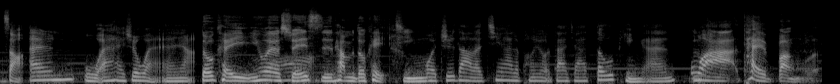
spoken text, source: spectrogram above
早安、午安还是晚安呀？都可以，因为随时他们都可以听。我知道了，亲爱的朋友，大家都平安。哇，太棒了！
